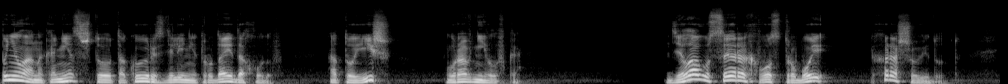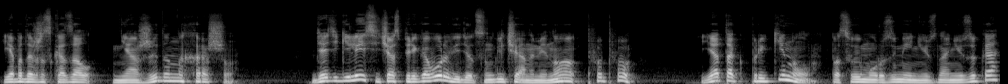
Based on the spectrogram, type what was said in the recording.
Поняла, наконец, что такое разделение труда и доходов. А то ишь, уравниловка. Дела у сэра хвост трубой хорошо идут. Я бы даже сказал, неожиданно хорошо. Дядя Гилей сейчас переговоры ведет с англичанами, но... Фу -фу. Я так прикинул, по своему разумению и знанию языка,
